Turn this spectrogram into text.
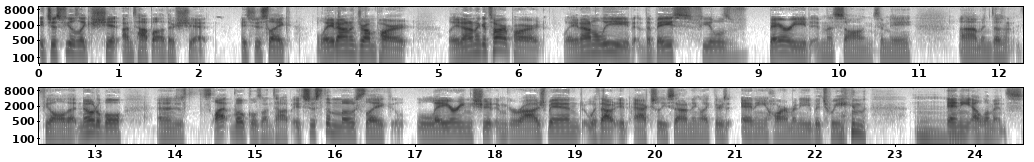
It just feels like shit on top of other shit. It's just like lay down a drum part, lay down a guitar part, lay down a lead. The bass feels buried in the song to me, um, and doesn't feel all that notable. And then just slap vocals on top. It's just the most like layering shit in GarageBand without it actually sounding like there's any harmony between hmm. any elements.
